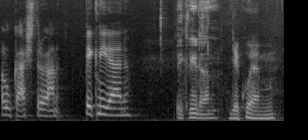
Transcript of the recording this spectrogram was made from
a Lukáš Trojan. Pěkný den. Pěkný den. Děkujeme.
